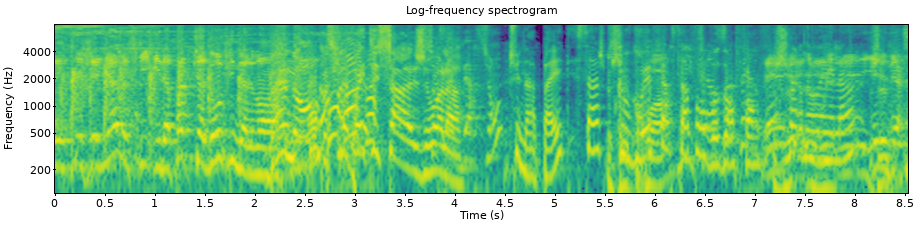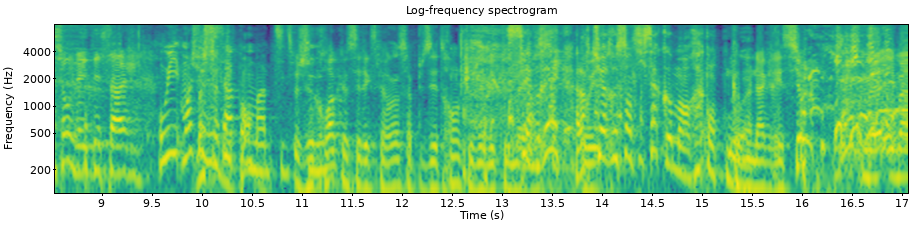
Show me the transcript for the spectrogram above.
Et c'est génial parce qu'il n'a pas de cadeau finalement. Bah non, parce qu'il n'a pas été sage, Sur voilà. cette version, tu n'as pas été sage parce Je que vous pouvez crois. faire ça pour vos enfants. Je- Père Noël, oui. hein. Il y a Je- une version, il a été sage. Oui, moi je Bah, faisais ça ça, pour ma petite fille. Je crois que c'est l'expérience la plus étrange que j'ai vécue de ma C'est vie. vrai Alors, Oui. tu as ressenti ça comment? Raconte-nous. Comme une agression. Mais il m'a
